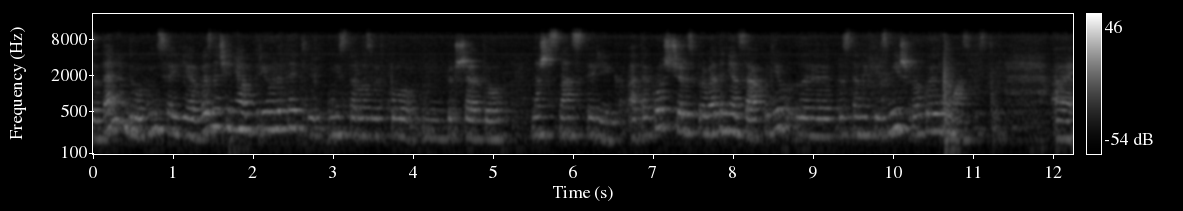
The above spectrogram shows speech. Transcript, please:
Завданням другим це є визначення пріоритетів міста розвитку бюджету на 16 рік, а також через проведення заходів е, представників ЗМІ широкої громадськості. Е,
